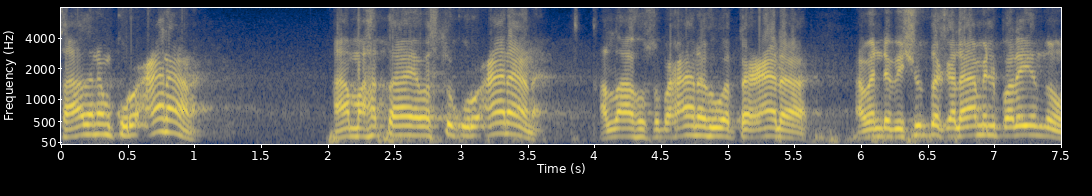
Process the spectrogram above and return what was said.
സാധനം ഖുർആനാണ്. ആ മഹത്തായ വസ്തു ഖുർആനാണ്. അള്ളാഹു സുബാനഹു തആല അവന്റെ വിശുദ്ധ കലാമിൽ പറയുന്നു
